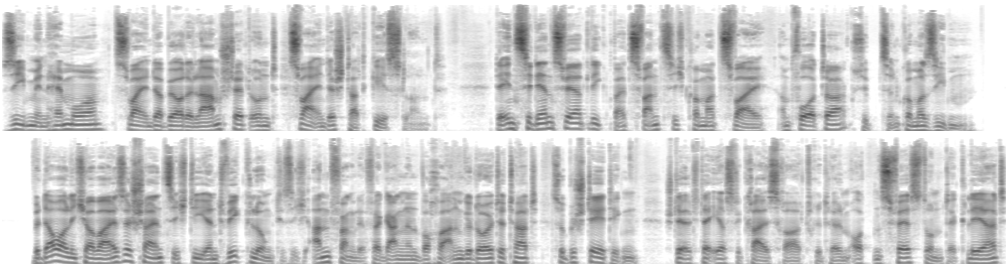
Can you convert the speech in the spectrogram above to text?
Sieben in Hemmoor, zwei in der Börde Lamstedt und zwei in der Stadt Geestland. Der Inzidenzwert liegt bei 20,2, am Vortag 17,7. Bedauerlicherweise scheint sich die Entwicklung, die sich Anfang der vergangenen Woche angedeutet hat, zu bestätigen, stellt der erste Kreisrat Friedhelm Ottens fest und erklärt,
